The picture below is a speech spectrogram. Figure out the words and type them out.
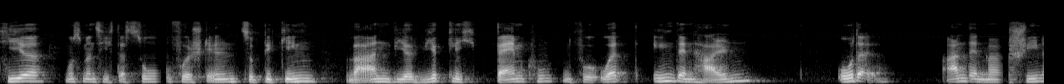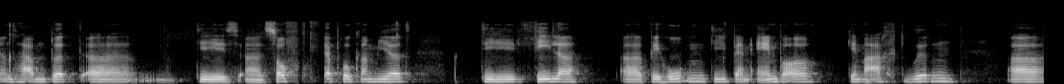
hier muss man sich das so vorstellen, zu Beginn waren wir wirklich beim Kunden vor Ort in den Hallen oder an den Maschinen und haben dort äh, die äh, Software programmiert, die Fehler äh, behoben, die beim Einbau gemacht wurden äh,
